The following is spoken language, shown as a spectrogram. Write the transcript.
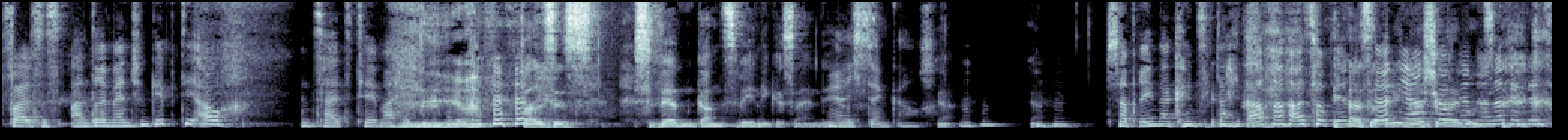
Falls es andere Menschen gibt, die auch ein Zeitthema hätten. ja. Falls es, es werden ganz wenige sein. Die Ja, das- ich denke auch. Ja. Mhm. Mhm. Sabrina könnte es vielleicht auch noch ausprobieren. Ja, Das Sabrina, Sonja schreib kommt mir uns.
